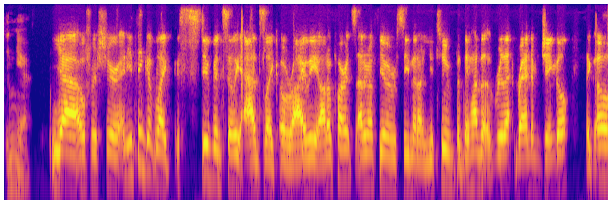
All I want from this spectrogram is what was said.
didn't you? Yeah, oh for sure. And you think of like stupid, silly ads like O'Reilly Auto Parts. I don't know if you've ever seen that on YouTube, but they have that re- random jingle like "Oh,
